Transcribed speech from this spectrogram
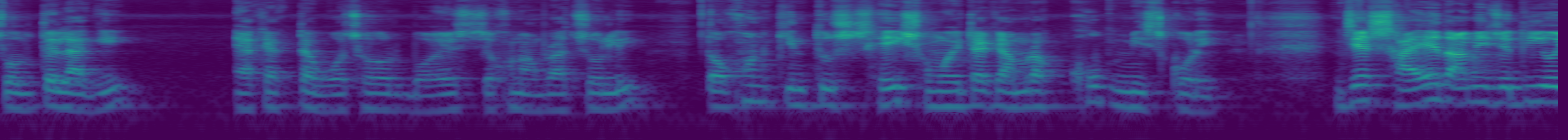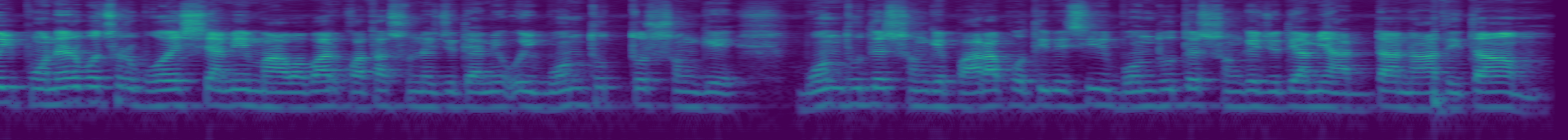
চলতে লাগি, এক একটা বছর বয়স যখন আমরা চলি, তখন কিন্তু সেই সময়টাকে আমরা খুব মিস করি। যে শায়দ, আমি যদি ওই পনেরো বছর বয়সে আমি মা বাবার কথা শুনে যদি আমি ওই বন্ধুত্বর সঙ্গে, বন্ধুদের সঙ্গে, পাড়া প্রতিবেশীর বন্ধুদের সঙ্গে যদি আমি আড্ডা না দিতাম,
